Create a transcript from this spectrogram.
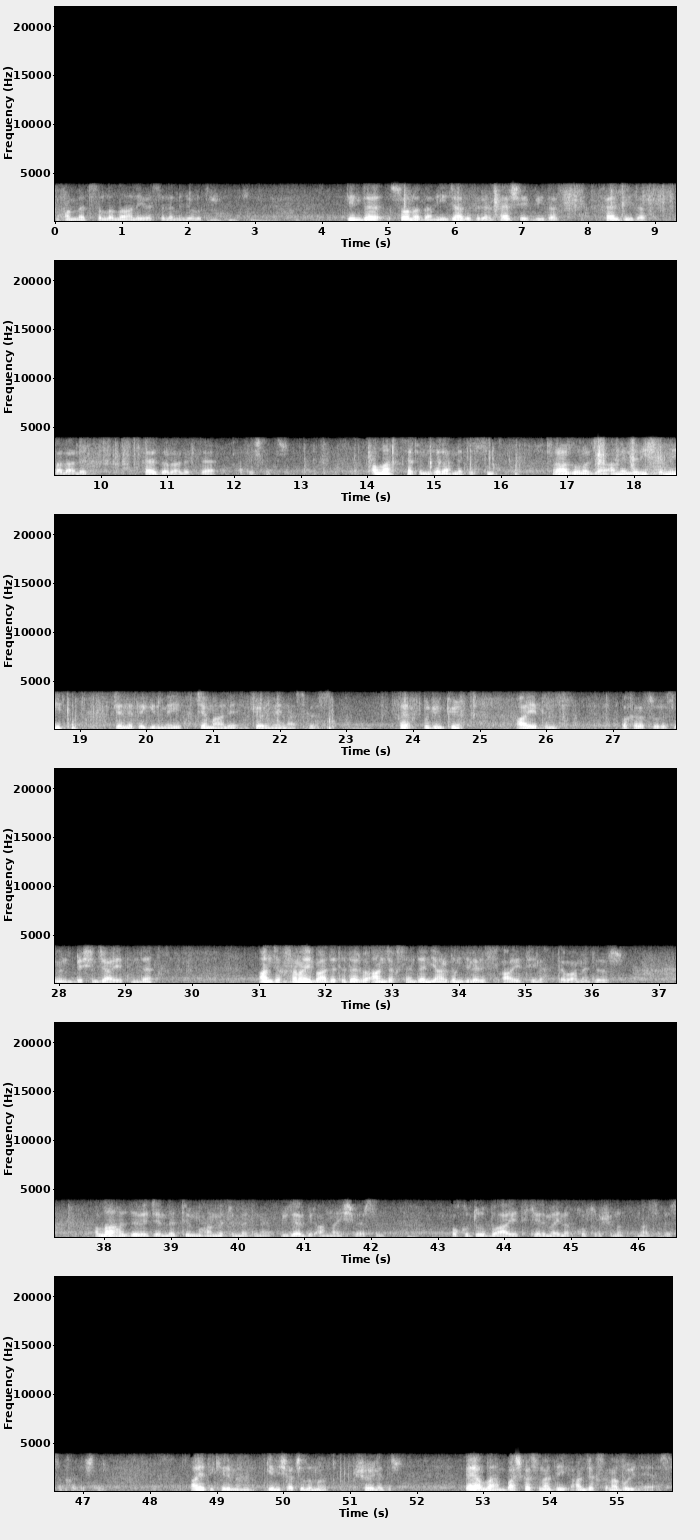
Muhammed sallallahu aleyhi ve sellemin yoludur. Dinde sonradan icat edilen her şey bidat, her bidat dalalet, her dalalette ateştedir. Allah hepimize rahmet etsin. Razı olacağı amelleri işlemeyi, cennete girmeyi, cemali görmeyi nasip etsin. Evet, bugünkü ayetimiz Bakara suresinin 5. ayetinde ancak sana ibadet eder ve ancak senden yardım dileriz ayetiyle devam ediyoruz. Allah Azze ve Celle tüm Muhammed ümmetine güzel bir anlayış versin. Okuduğu bu ayeti kerimeyle kurtuluşunu nasip etsin kardeşlerim. Ayeti kerimenin geniş açılımı şöyledir. Ey Allah'ım başkasına değil ancak sana boyun eğeriz.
